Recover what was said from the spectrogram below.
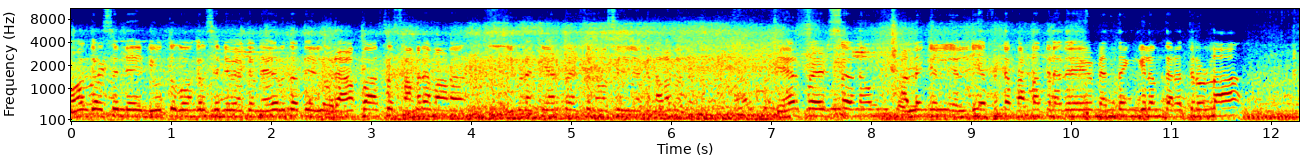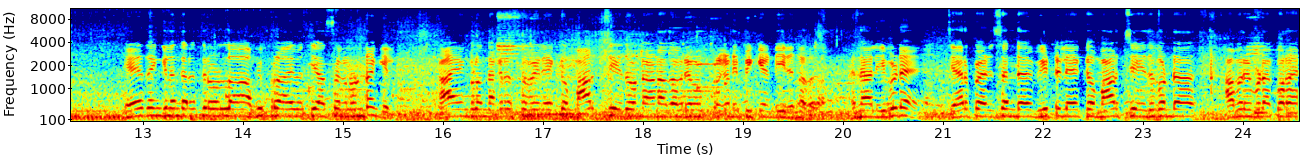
കോൺഗ്രസിന്റെയും യൂത്ത് കോൺഗ്രസിന്റെയും ഒക്കെ നേതൃത്വത്തിൽ ഒരു ആഭാസ സമരമാണ് ഇവിടെ ചെയർപേഴ്സൺ ഹൗസിലേക്ക് നടന്നത്. ചെയർപേഴ്സണും അല്ലെങ്കിൽ എൽ ഡി എഫിന്റെ ഭരണത്തിനെതിരെയും എന്തെങ്കിലും തരത്തിലുള്ള ഏതെങ്കിലും തരത്തിലുള്ള അഭിപ്രായ വ്യത്യാസങ്ങളുണ്ടെങ്കിൽ കായംകുളം നഗരസഭയിലേക്ക് മാർച്ച് ചെയ്തുകൊണ്ടാണ് അത് അവർ പ്രകടിപ്പിക്കേണ്ടിയിരുന്നത്. എന്നാൽ ഇവിടെ ചെയർപേഴ്സന്റെ വീട്ടിലേക്ക് മാർച്ച് ചെയ്തുകൊണ്ട് അവരിവിടെ കുറേ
